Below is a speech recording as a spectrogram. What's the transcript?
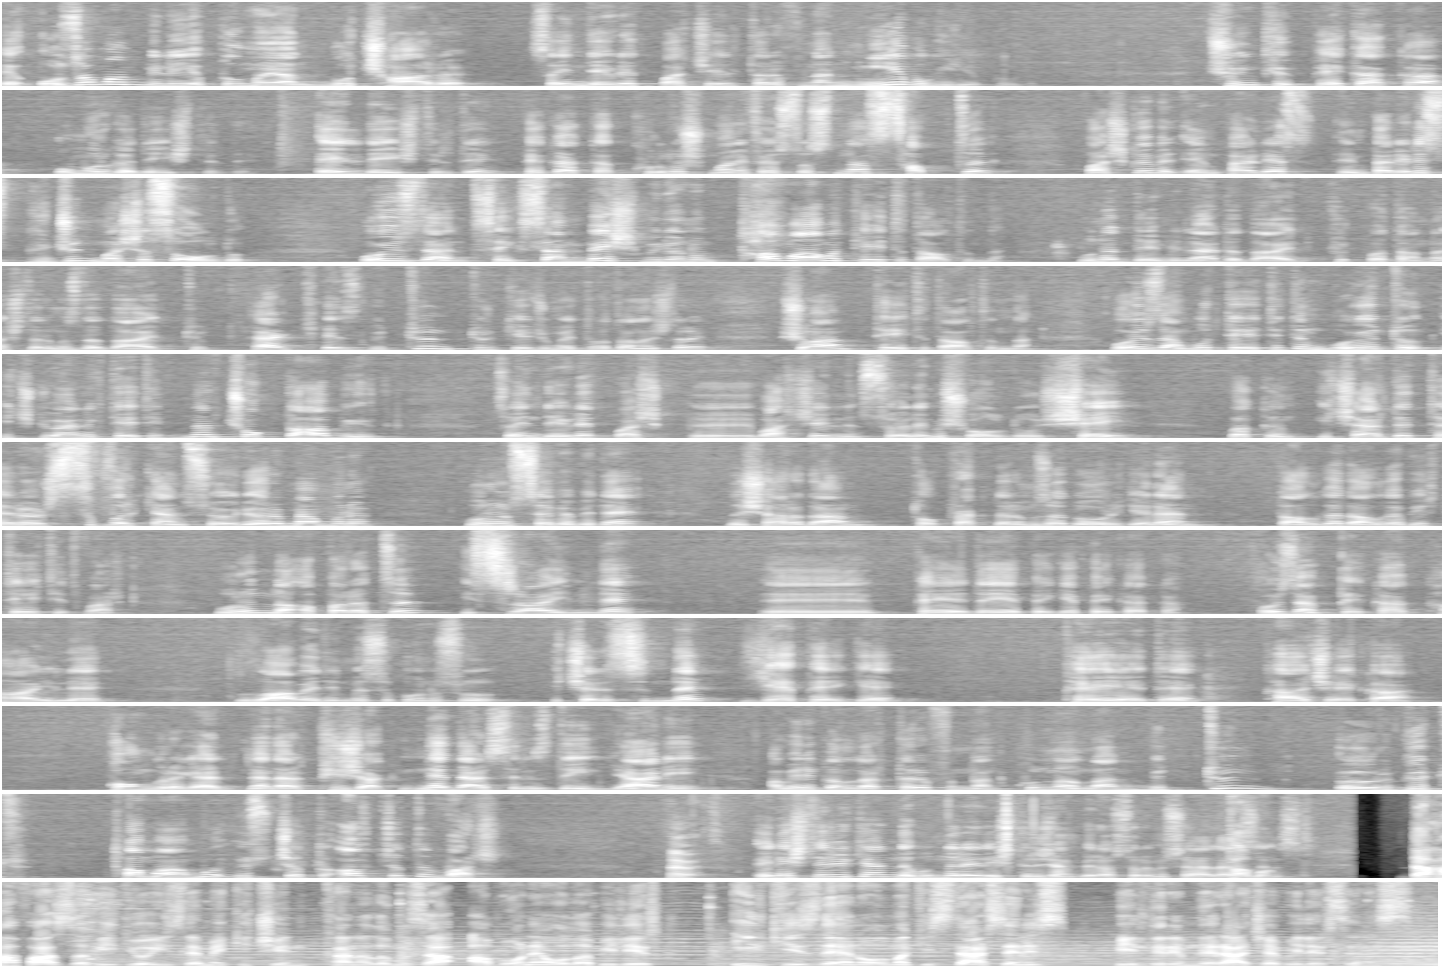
E o zaman bile yapılmayan bu çağrı Sayın Devlet Bahçeli tarafından niye bugün yapıldı? Çünkü PKK omurga değiştirdi. El değiştirdi. PKK kuruluş manifestosundan saptı. Başka bir emperyalist, emperyalist gücün maşası oldu. O yüzden 85 milyonun tamamı tehdit altında. Buna demirler de dahil, Kürt vatandaşlarımız da dahil, Türk herkes, bütün Türkiye Cumhuriyeti vatandaşları şu an tehdit altında. O yüzden bu tehditin boyutu iç güvenlik tehditinden çok daha büyük. Sayın Devlet Baş, e, Bahçeli'nin söylemiş olduğu şey bakın içeride terör sıfırken söylüyorum ben bunu. Bunun sebebi de dışarıdan topraklarımıza doğru gelen dalga dalga bir tehdit var. Bunun da aparatı İsrail'le e, PYD, YPG, PKK. O yüzden PKK ile lav edilmesi konusu içerisinde YPG, PYD, KCK, Kongregel, ne der, PIJAK ne derseniz deyin. Yani Amerikalılar tarafından kullanılan bütün örgüt tamamı üst çatı alt çatı var. Evet. Eleştirirken de bunları eleştireceğim biraz sonra müsaade ederseniz. Tamam. Daha fazla video izlemek için kanalımıza abone olabilir, ilk izleyen olmak isterseniz bildirimleri açabilirsiniz.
